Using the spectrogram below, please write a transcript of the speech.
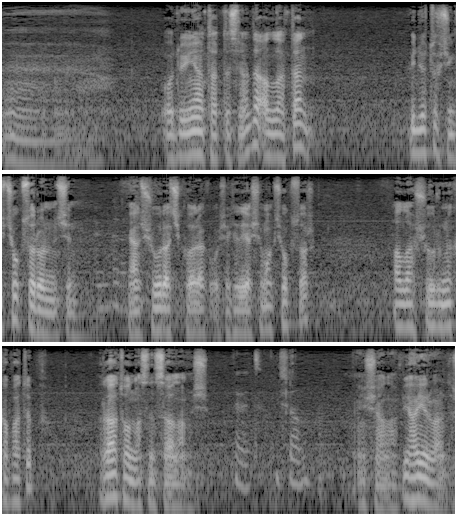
Ee, o dünya tatlısına da Allah'tan bir lütuf çünkü çok zor onun için. Yani şuur açık olarak o şekilde yaşamak çok zor. Allah şuurunu kapatıp rahat olmasını sağlamış. Evet inşallah. İnşallah. Bir hayır vardır.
